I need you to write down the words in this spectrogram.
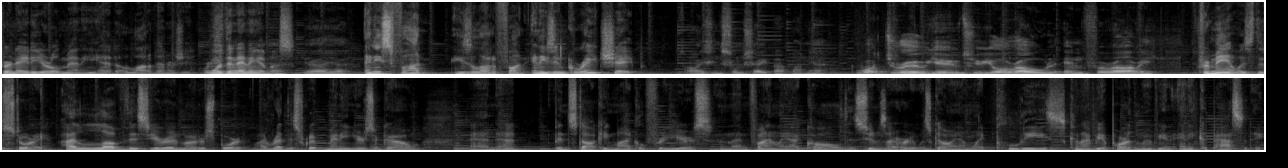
For an 80 year old man, he had a lot of energy, more than any of us. Yeah, yeah. And he's fun. He's a lot of fun. And he's in great shape. Oh, he's in some shape, that man, yeah. What drew you to your role in Ferrari? For me, it was the story. I love this era in motorsport. I read the script many years ago and had been stalking Michael for years. And then finally, I called as soon as I heard it was going. I'm like, please, can I be a part of the movie in any capacity?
